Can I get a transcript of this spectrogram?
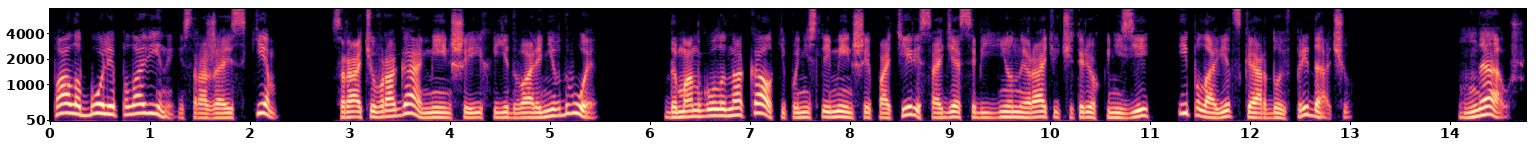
пало более половины, и сражаясь с кем? С врага, меньше их едва ли не вдвое. Да монголы на Калке понесли меньшие потери, сойдя с объединенной ратью четырех князей и половецкой ордой в придачу. Да уж,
